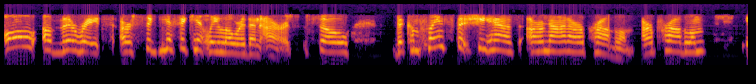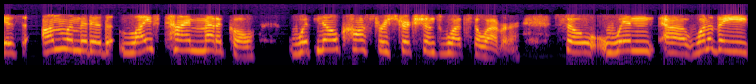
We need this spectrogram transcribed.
all of their rates are significantly lower than ours. So the complaints that she has are not our problem. Our problem is unlimited lifetime medical with no cost restrictions whatsoever. So when uh, one of the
